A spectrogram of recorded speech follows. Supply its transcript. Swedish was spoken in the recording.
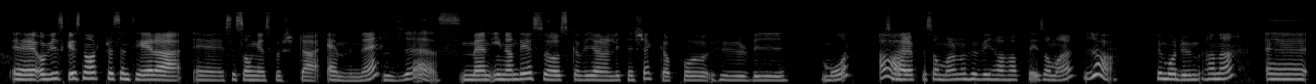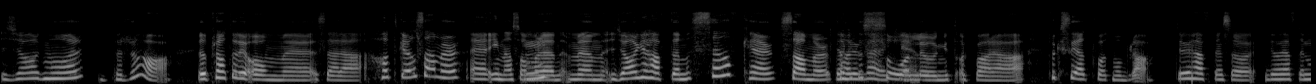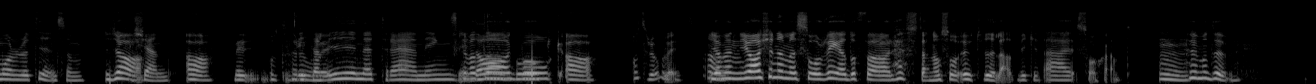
eh, och vi ska snart presentera eh, säsongens första ämne. Yes. Men innan det så ska vi göra en liten check-up på hur vi mår Ja. så här efter sommaren och hur vi har haft det i sommar. Ja. Hur mår du Hanna? Eh, jag mår bra. Vi pratade om eh, såhär, hot girl summer eh, innan sommaren men jag har haft en self-care summer. Det har du det så verkligen. lugnt och bara fokuserat på att må bra. Du har haft en, så, du har haft en morgonrutin som Ja. är känd. ja. Med Otroligt. vitaminer, träning, Skriva dagbok. dagbok. Ja. Otroligt. Ja. Ja. men jag känner mig så redo för hösten och så utvilad vilket är så skönt. Mm. Hur mår du?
